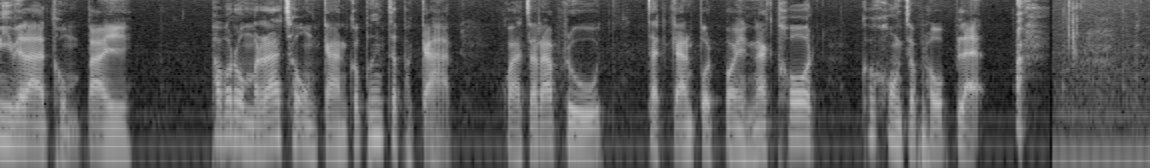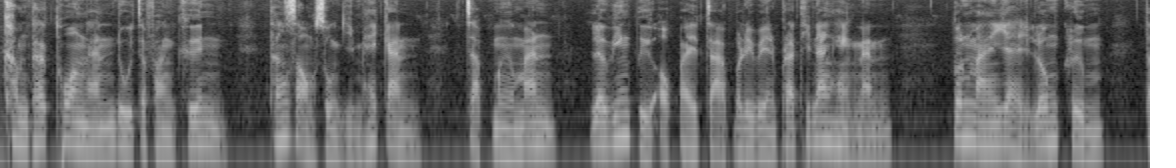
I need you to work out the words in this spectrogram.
มีเวลาถมไป พระบรมราชองค์การก็เพิ่งจะประกาศ กว่าจะรับรู้ จัดการปลดปล่อยนักโทษ ก็คงจะพบแหละคำทักท้วงนั้นดูจะฟังขึ้น ทั้งสองส่งยิ้มให้กัน จับมือมั่น แล้ววิ่งตือออกไปจากบริเวณพระที่นั่งแห่งนั้น ต้นไม้ใหญ่ล่มครึม ต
